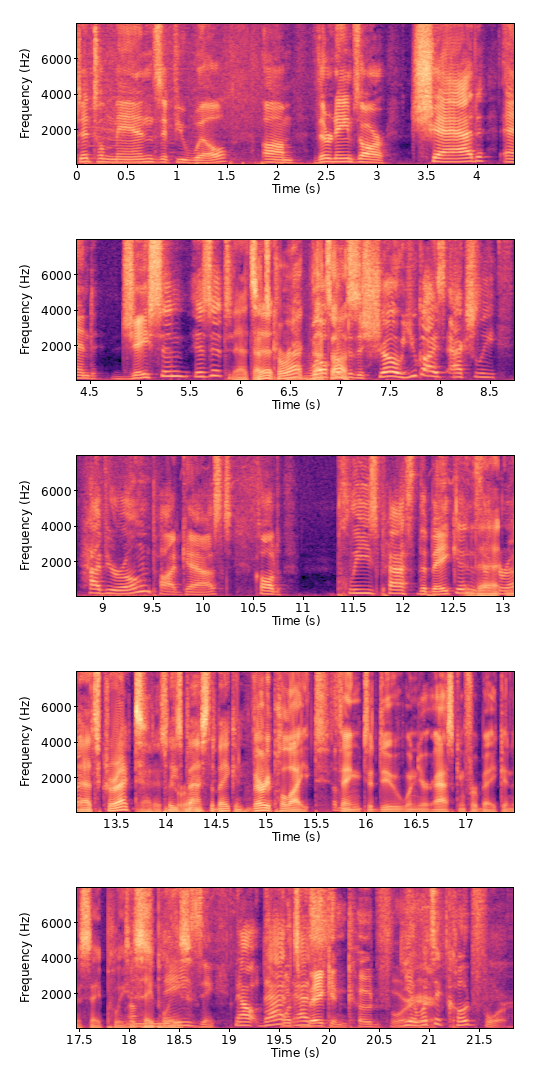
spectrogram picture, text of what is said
gentlemans, if you will, um, their names are Chad and Jason. Is it? That's, That's it. correct. That's Welcome us. to the show. You guys actually have your own podcast called Please Pass the Bacon. Is that, That- correct? That's correct. That is Please correct. pass the bacon. Very polite thing to do when you're asking for bacon to say please. say please. amazing. Now that What's has, bacon code for? Yeah, what's it code for?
